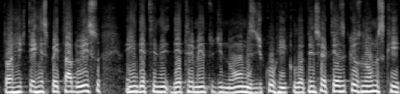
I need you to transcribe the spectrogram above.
então a gente tem respeitado isso em detrimento de nomes, de currículo. Eu tenho certeza que os nomes que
